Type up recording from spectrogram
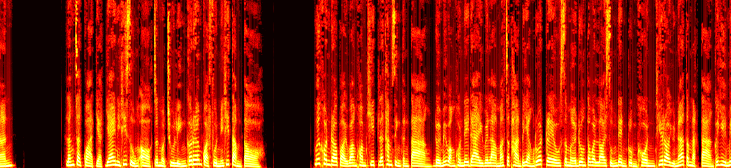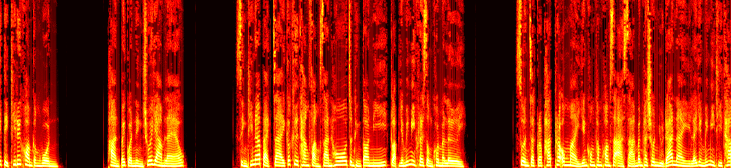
นั้น หลังจากกวาดหยากใยในที่สูงออกจนหมดชูหลิงก็เริ่มกวาดฝุ่นในที่ต่ำต่อ เมื่อคนเราปล่อยวางความคิดและทำสิ่งต่างๆ โดยไม่หวังผลใดๆ เวลามักจะผ่านไปอย่างรวดเร็วเสมอดวงตะวันลอยสูงเด่นกลุ่มคนที่รออยู่หน้าตำหนักต่างก็ยืนไม่ติดที่ด้วยความกังวล ผ่านไปกว่าหนึ่งชั่วยามแล้ว สิ่งที่น่าแปลกใจก็คือทางฝั่งซานโฮจนถึงตอนนี้กลับยังไม่มีใครส่งคนมาเลยส่วนจักรพรรดิพระองค์ใหม่ยังคงทำความสะอาดสารบรรพชนอยู่ด้านใน และยังไม่มีทีท่า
